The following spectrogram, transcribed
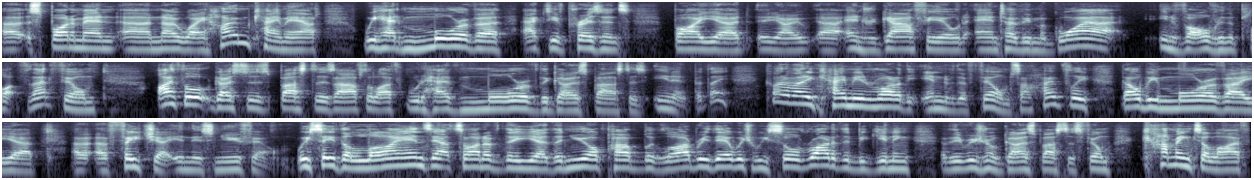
uh, Spider-Man uh, No Way Home came out, we had more of a active presence by uh, you know uh, Andrew Garfield and Tobey Maguire involved in the plot for that film. I thought Ghostbusters Afterlife would have more of the Ghostbusters in it, but they kind of only came in right at the end of the film. So hopefully they'll be more of a, uh, a feature in this new film. We see the lions outside of the uh, the New York Public Library there, which we saw right at the beginning of the original Ghostbusters film, coming to life,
